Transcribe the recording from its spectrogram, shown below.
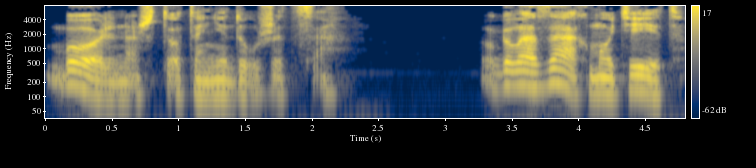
«Больно что-то не дужится. В глазах мутит.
